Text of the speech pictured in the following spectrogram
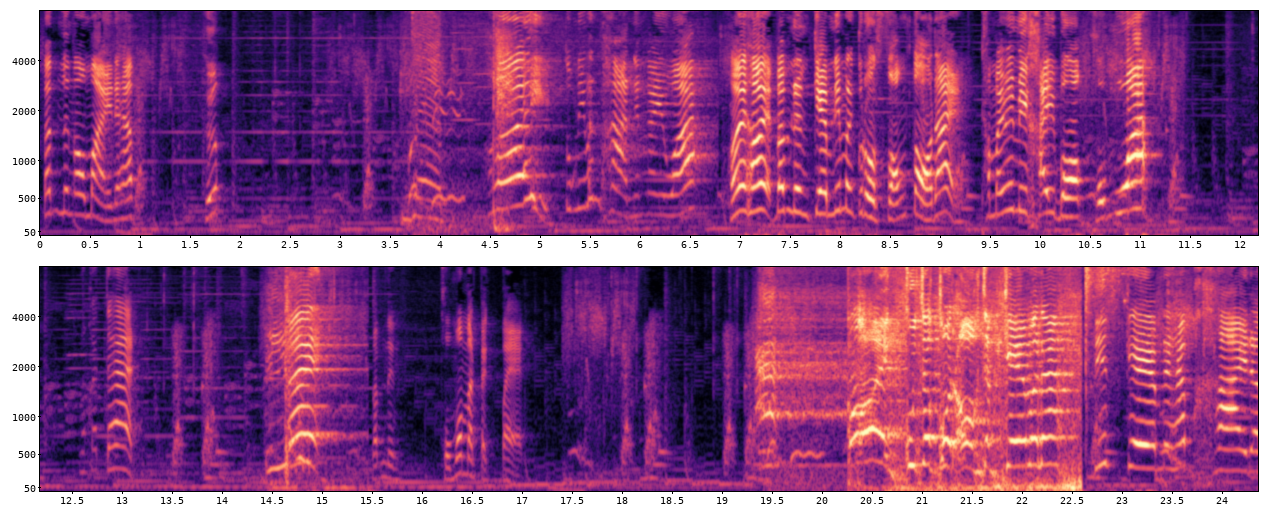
แป๊บนึงเอาใหม่นะครับฮึบเฮ้ย ตรงนี้มันผ่านยังไงวะ เฮ้ยเฮ้ยแป๊บนึงเกมนี้มันกระโดด2ต่อได้ทำไมไม่มีใครบอกผมวะ Look at that เฮ้ยแป๊บนึงผมว่ามันแปลกๆโอ้ยกูจะกดออกจากเกมแล้วนะ This game นะครับ kinda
